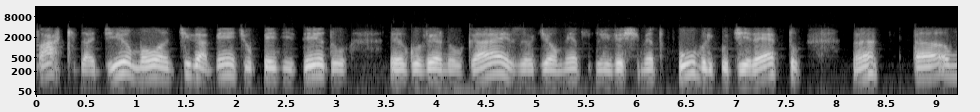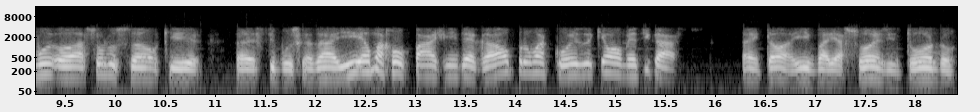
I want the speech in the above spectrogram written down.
PAC da Dilma, ou antigamente o PND do governo Geisel, de aumento do investimento público direto, né? Uh, a solução que eh, se busca daí é uma roupagem legal para uma coisa que é um aumento de gastos. Né? Então, aí, variações em torno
